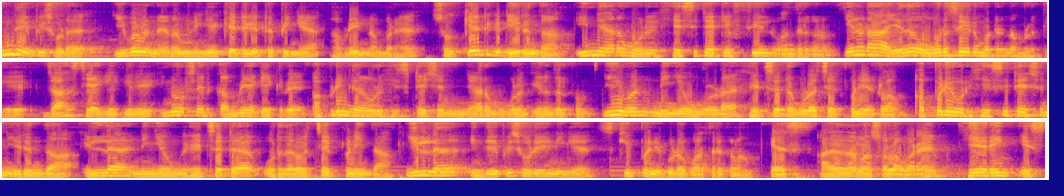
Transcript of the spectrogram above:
இந்த எபிசோட இவ்வளவு நேரம் நீங்க கேட்டுக்கிட்டு இருப்பீங்க அப்படின்னு நம்புறேன். ஸோ கேட்டுக்கிட்டு இருந்தா இந்நேரம் ஒரு ஹெசிடேட்டிவ் ஃபீல் வந்திருக்கணும். என்னடா ஏதோ ஒரு சைடு மட்டும் நம்மளுக்கு ஜாஸ்தியா கேட்குது இன்னொரு சைடு கம்மியா கேட்குது அப்படிங்கிற ஒரு ஹெசிடேஷன் நேரம் உங்களுக்கு இருந்திருக்கும். ஈவன் நீங்க உங்களோட ஹெட்செட்டை கூட செக் பண்ணிருக்கலாம். அப்படி ஒரு ஹெசிடேஷன் இருந்தா இல்ல நீங்க உங்க ஹெட்செட்டை ஒரு தடவை செக் பண்ணியிருந்தா இல்ல இந்த எபிசோடையே நீங்க ஸ்கிப் பண்ணி கூட பார்த்திருக்கலாம். எஸ் அதுதான் நான் சொல்ல வரேன். Hearing is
